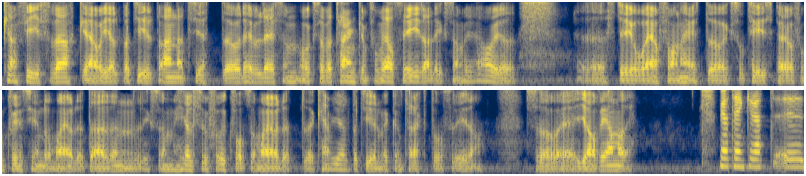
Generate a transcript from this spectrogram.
kan FIF verka och hjälpa till på annat sätt och det är väl det som också var tanken från vår sida liksom. Vi har ju Eh, stor erfarenhet och expertis på funktionshinderområdet. Även liksom hälso och sjukvårdsområdet eh, kan vi hjälpa till med kontakter och så vidare. Så eh, gör vi gärna det. Men jag tänker att eh,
